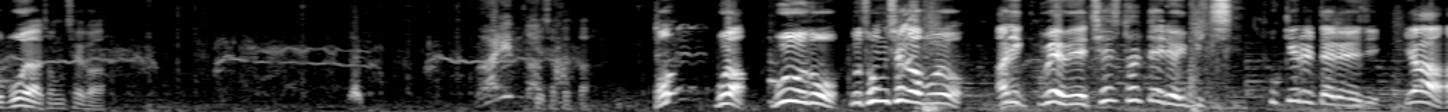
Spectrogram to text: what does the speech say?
너 뭐야 정체가? 오케이 잡혔다. 어? 뭐야? 뭐야 너? 너 정체가 뭐여? 아니 왜왜 체스터를 때려 이 미친 토끼를 때려야지. 야,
